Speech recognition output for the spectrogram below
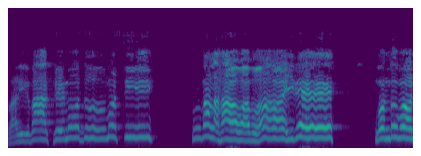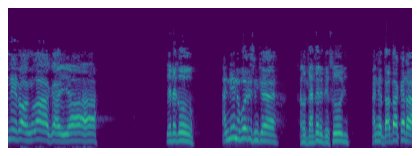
বাড়ির বাসে মধুমতি খুবাল হাওয়া বই রে বন্ধু মনে রং লাগাইয়া এটা গো আনি ইনু বইরিসিন কে আমার দাদারে দেখুন আনি দাদা কেডা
